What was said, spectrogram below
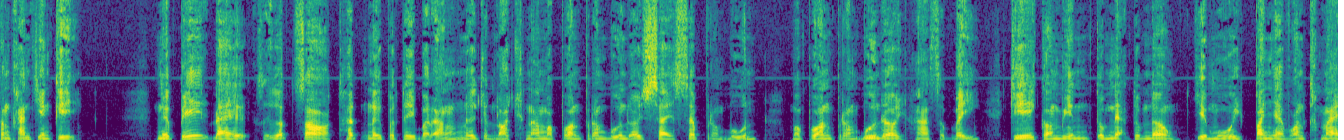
សំខាន់ជាងគេ នៅពេលដែលសៃអត់សស្ថិតនៅប្រទេសបារាំងនៅចន្លោះឆ្នាំ1949 1953គេក៏មានទំនាក់ទំនងជាមួយបញ្ញវន្តខ្មែរ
